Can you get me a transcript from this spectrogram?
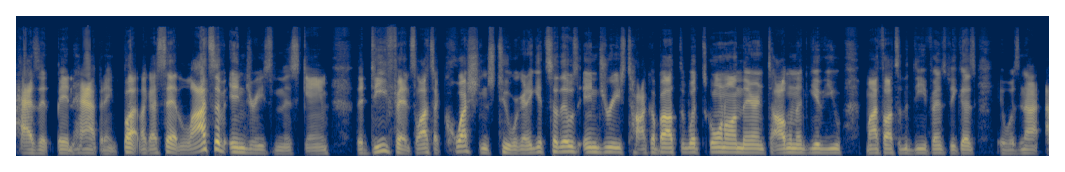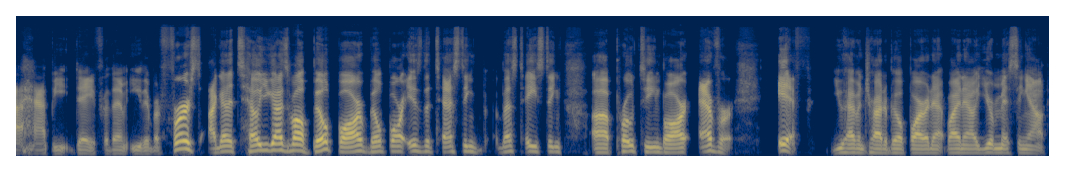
hasn't been happening. But like I said, lots of injuries in this game. The defense, lots of questions too. We're gonna get to those injuries, talk about the, what's going on there, and I'm gonna give you my thoughts on the defense because it was not a happy day for them either. But first, I gotta tell you guys about Built Bar. Built Bar is the testing best tasting uh, protein bar ever. If you haven't tried a Built Bar by now, you're missing out.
